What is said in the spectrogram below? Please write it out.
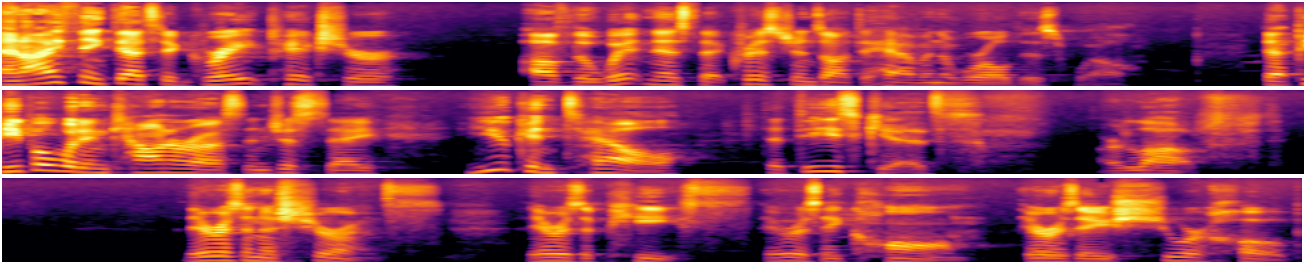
And I think that's a great picture of the witness that Christians ought to have in the world as well. That people would encounter us and just say, You can tell that these kids are loved. There is an assurance, there is a peace, there is a calm, there is a sure hope,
